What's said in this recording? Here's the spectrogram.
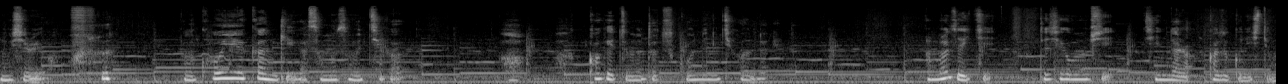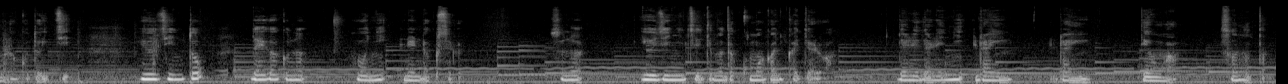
面白いわ。こういう関係がそもそも違う。あ8ヶ月も経つこんなに違うんだね。あまず1私がもし死んだら家族にしてもらうこと1友人と大学の方に連絡する。その友人についてまた細かに書いてあるわ。誰々に LINE LINE 電話その他。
